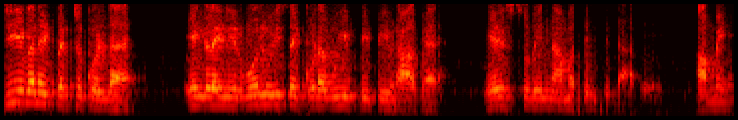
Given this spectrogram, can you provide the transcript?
ஜீவனை பெற்றுக்கொள்ள எங்களை நீர் ஒரு விசை கூட உயிர்ப்பிப்பீராக. இயேசுவின் நாமத்தில் பிதாவே. ஆமென்.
